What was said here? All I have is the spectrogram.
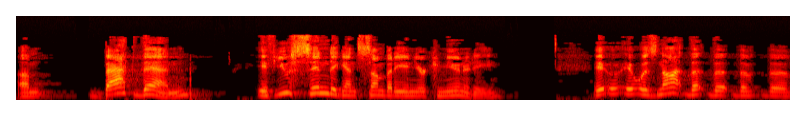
Um, back then, if you sinned against somebody in your community, it, it was not the, the, the, the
